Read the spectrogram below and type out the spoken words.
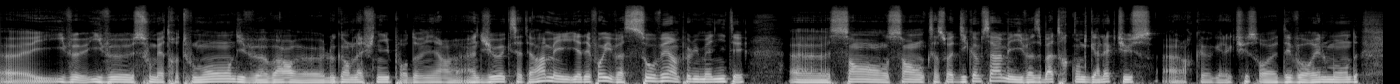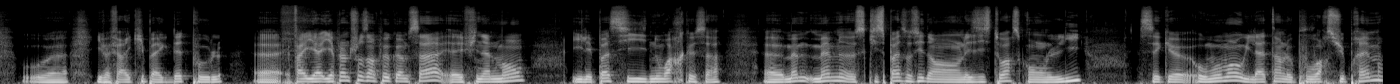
euh, il veut il veut soumettre tout le monde il veut avoir euh, le gant de l'infini pour devenir euh, un dieu etc mais il y a des fois où il va sauver un peu l'humanité euh, sans, sans que ça soit dit comme ça mais il va se battre contre Galactus. Alors que Galactus aurait dévoré le monde ou euh, il va faire équipe avec Deadpool enfin il y a, plein de choses un peu comme ça et finalement il est pas si noir que ça Euh, même même ce qui se passe aussi dans les histoires ce qu'on lit c'est que au moment où il atteint le pouvoir suprême,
